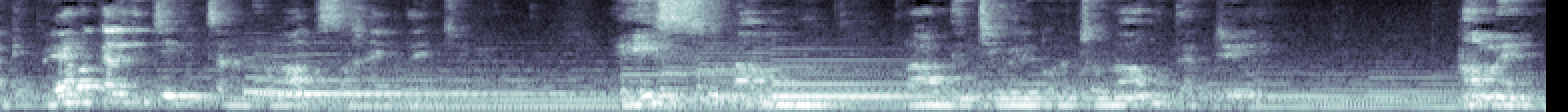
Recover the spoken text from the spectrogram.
అటు ప్రేమ కలిగి జీవించాలంటే నాకు సహాయం దయచేయండి. ఏసు నామమును ప్రార్థించి వేడుకొనుచున్నాము తండ్రి. ఆమె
